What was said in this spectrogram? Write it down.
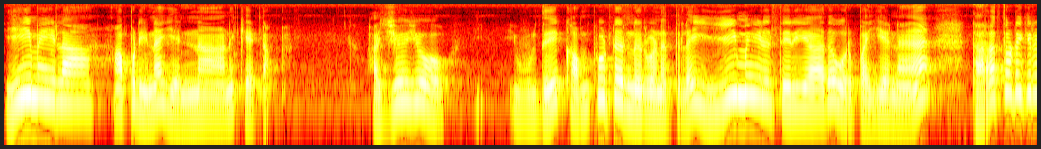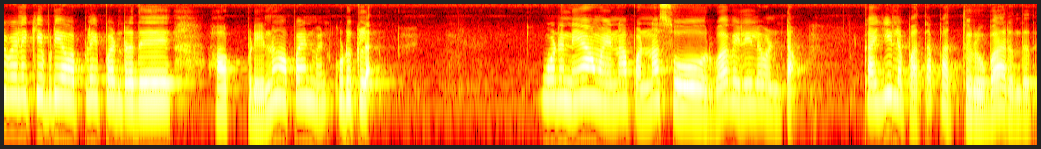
இமெயிலா அப்படின்னா என்னான்னு கேட்டான். ஐயோயோ இது கம்ப்யூட்டர் நிறுவனத்தில் இமெயில் தெரியாத ஒரு பையனை தர துடைக்கிற வேலைக்கு எப்படி அப்ளை பண்ணுறது அப்படின்னு அப்பாயின்மெண்ட் கொடுக்கல. உடனே அவன் என்ன பண்ணான் சோர்வாக வெளியில் வந்துட்டான். கையில் பார்த்தா பத்து ரூபா இருந்தது.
